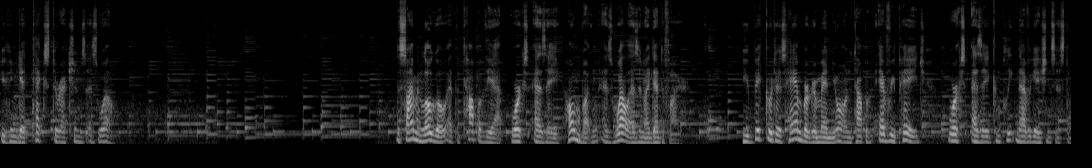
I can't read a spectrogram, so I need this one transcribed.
you can get text directions as well. The Simon logo at the top of the app works as a home button as well as an identifier. The ubiquitous hamburger menu on the top of every page works as a complete navigation system.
